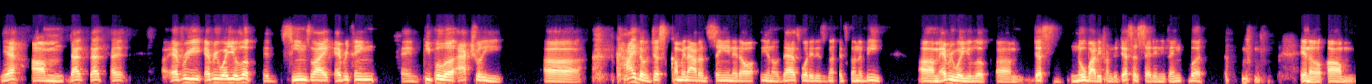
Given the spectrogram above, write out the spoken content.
yeah, um, that that every every way you look, it seems like everything and people are actually uh kind of just coming out and saying it all you know that's what it is it's going to be um everywhere you look um just nobody from the jets has said anything but you know um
